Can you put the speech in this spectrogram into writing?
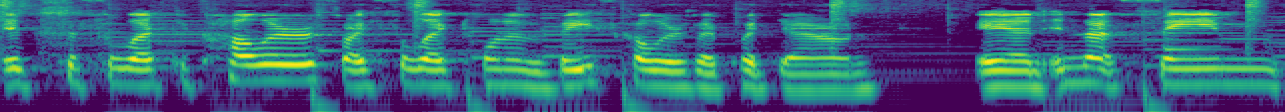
It's to select a color. So I select one of the base colors I put down. And in that same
